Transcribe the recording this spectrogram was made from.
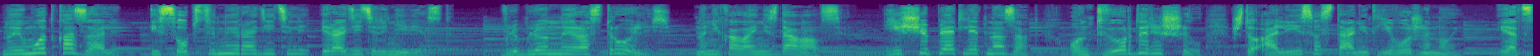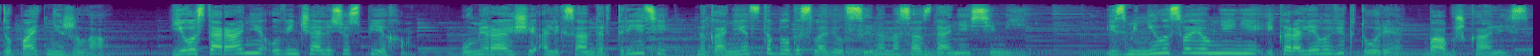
Но ему отказали и собственные родители, и родители невесты. Влюбленные расстроились, но Николай не сдавался. Еще пять лет назад он твердо решил, что Алиса станет его женой, и отступать не желал. Его старания увенчались успехом. Умирающий Александр III наконец-то благословил сына на создание семьи. Изменила свое мнение и королева Виктория, бабушка Алисы.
